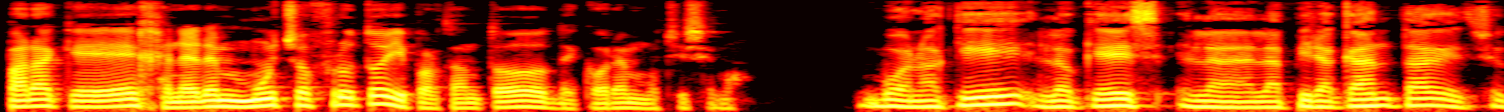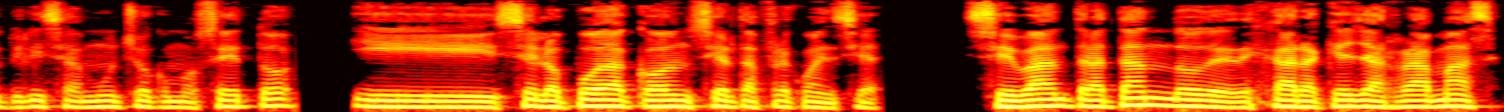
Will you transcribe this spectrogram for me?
para que generen mucho fruto y por tanto decoren muchísimo. Bueno, aquí lo que es la, piracanta se utiliza mucho como seto y se lo poda con cierta frecuencia. Se van tratando de dejar aquellas ramas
